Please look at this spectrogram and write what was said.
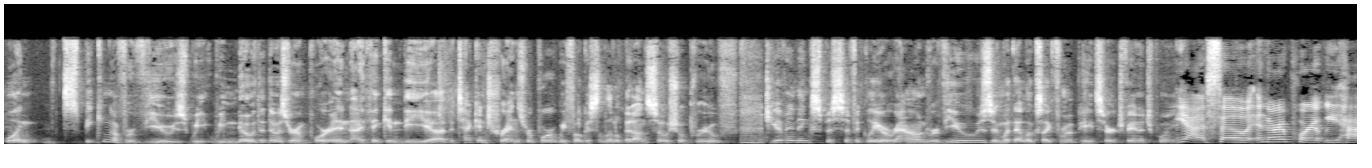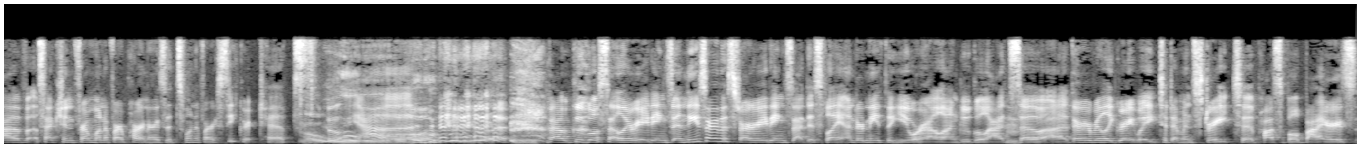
Well, and speaking of reviews, we, we know that those are important. I think in the uh, the tech and trends report, we focus a little bit on social proof. Mm-hmm. Do you have anything specifically around reviews and what that looks like from a paid search vantage point? Yeah, so in the report, we have a section from one of our partners. It's one of our secret tips. Oh. Yeah. About Google seller ratings. And these are the star ratings that display underneath the URL on Google Ads. So uh, they're a really great way to demonstrate to possible buyers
